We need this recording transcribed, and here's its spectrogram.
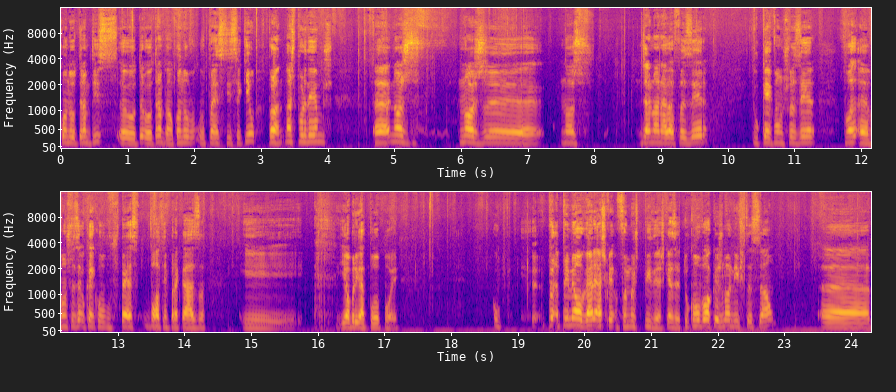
quando o Trump disse, o, o Trump não, quando o Pence disse aquilo, pronto, nós perdemos, uh, nós, nós, uh, nós já não há nada a fazer, o que é que vamos fazer? Vamos fazer o que é que os PS voltem para casa e, e obrigado pelo apoio. O, em primeiro lugar, acho que foi uma estupidez. Quer dizer, tu convocas manifestação uh,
